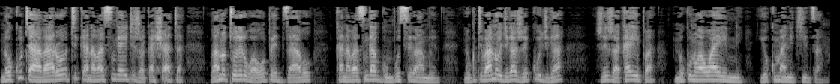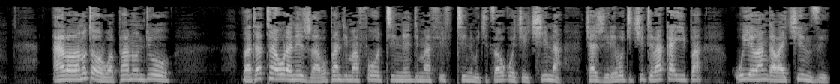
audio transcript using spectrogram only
nokuti havaroti kana vasingaiti zvakashata vanotorerwa hope dzavo kana vasingagumbusi vamwe. Nokuti vanodya zvekudya zvezvakaipa nokunwa waini yokumanikidza. Ava vanotaurwa pano ndiwo vatataura nezvavo pandima 14 nendima 15 muchitsauko chechina chazvirevo tichiti vakaipa uye vanga vachinzi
